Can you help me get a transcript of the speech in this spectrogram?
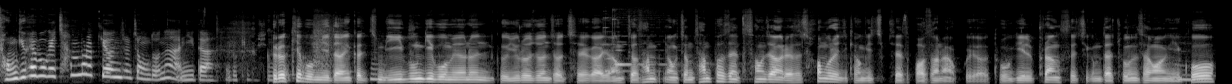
경기 회복에 찬물을 끼얹을 정도는 아니다 이렇게 보시는 그렇게 거죠? 봅니다. 그러니까 지금 2분기 보면은 그 유로존 전체가 0.3 0.3% 성장을 해서 처음으로 이제 경기 침체에서 벗어났고요. 독일, 프랑스 지금 다 좋은 상황이고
